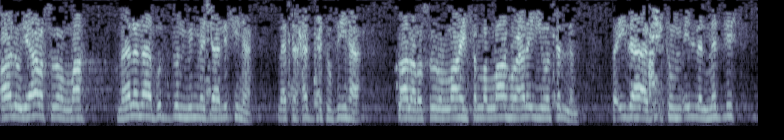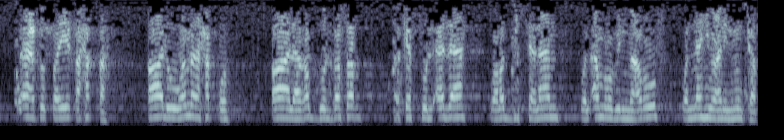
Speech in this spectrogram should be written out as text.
قالوا يا رسول الله ما لنا بد من مجالسنا نتحدث فيها. قال رسول الله صلى الله عليه وسلم فإذا أبيتم إلا المجلس فأعطوا الطريق حقه. قالوا وما حقه؟ قال غض البصر وكف الأذى ورد السلام والأمر بالمعروف والنهي عن المنكر.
